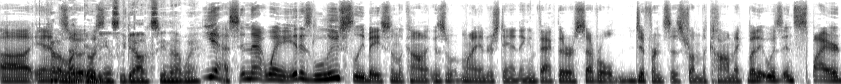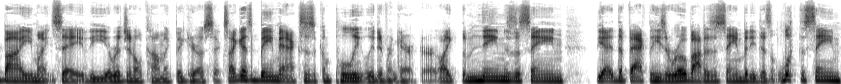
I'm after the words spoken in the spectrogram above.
Uh, and Kind of so like it was- Guardians of the Galaxy in that way. Yes, in that way, it is loosely based on the comic, is my understanding. In fact, there are several differences from the comic, but it was inspired by, you might say, the original comic Big Hero Six. I guess Baymax is a completely different character. Like the name is the same, the the fact that he's a robot is the same, but he doesn't look the same.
